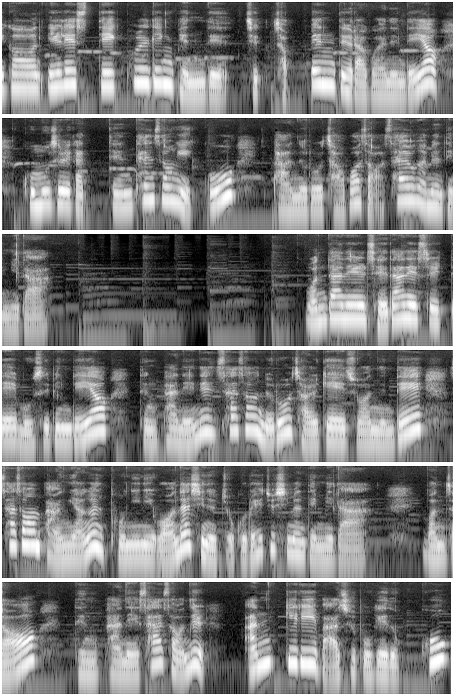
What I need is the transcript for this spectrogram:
이건 일레스틱 폴딩 밴드, 즉 접밴드라고 하는데요. 고무줄 같은 탄성이 있고 반으로 접어서 사용하면 됩니다. 원단을 재단했을 때 모습인데요. 등판에는 사선으로 절개해 주었는데 사선 방향은 본인이 원하시는 쪽으로 해주시면 됩니다. 먼저 등판의 사선을 안끼리 마주보게 놓고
